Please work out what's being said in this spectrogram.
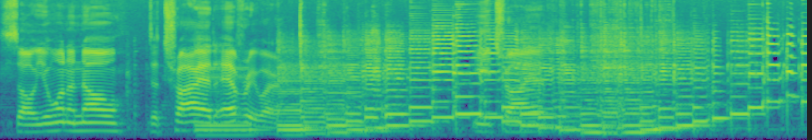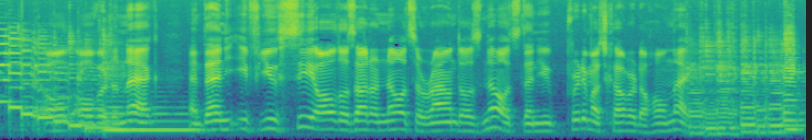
So you want to know the triad everywhere. E triad. All over the neck. And then if you see all those other notes around those notes, then you pretty much cover the whole neck.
